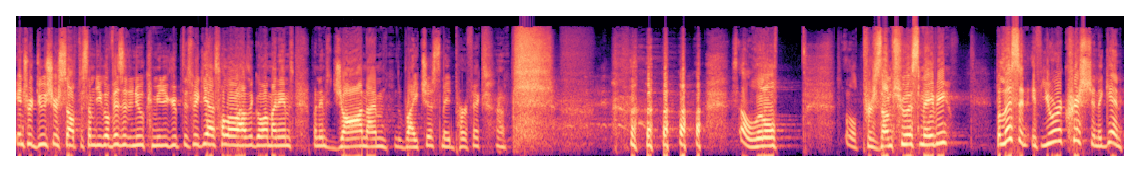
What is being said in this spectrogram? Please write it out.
introduce yourself to somebody? You go visit a new community group this week. Yes, hello, how's it going? My name's my name's John. I'm righteous, made perfect. it's a little, little presumptuous, maybe. But listen, if you're a Christian, again,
